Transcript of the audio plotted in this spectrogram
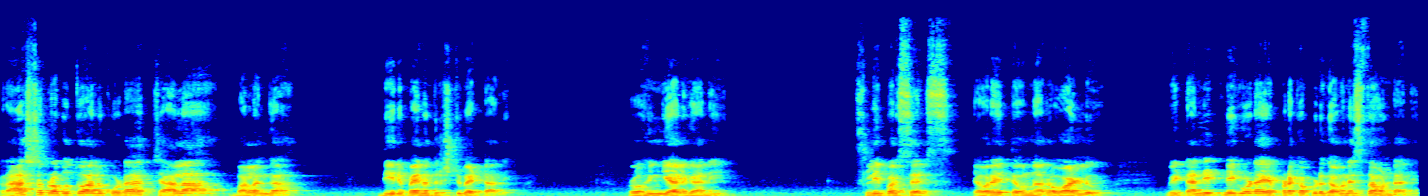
రాష్ట్ర ప్రభుత్వాలు కూడా చాలా బలంగా దీనిపైన దృష్టి పెట్టాలి. రోహింగ్యాలు కానీ స్లీపర్ సెల్స్ ఎవరైతే ఉన్నారో వాళ్ళు వీటన్నిటినీ కూడా ఎప్పటికప్పుడు గమనిస్తూ ఉండాలి.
